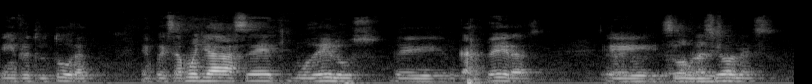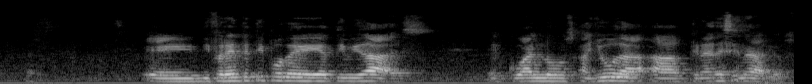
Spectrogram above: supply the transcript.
en infraestructura, empezamos ya a hacer modelos de, carreteras, eh, simulaciones, eh, diferentes tipos de actividades, el cual nos ayuda a crear escenarios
